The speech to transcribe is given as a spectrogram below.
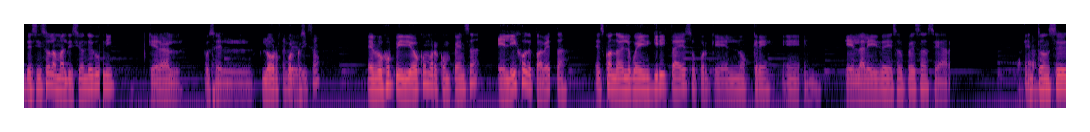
deshizo la maldición de Duni, que era el, pues el Lord ¿El por de cos- Erizo? El brujo pidió como recompensa el hijo de Paveta. Es cuando el güey grita eso porque él no cree en que la ley de sorpresa sea. real. Entonces,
